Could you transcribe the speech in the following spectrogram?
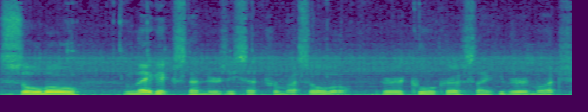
solo leg extenders he sent for my solo. Very cool, Chris. Thank you very much.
